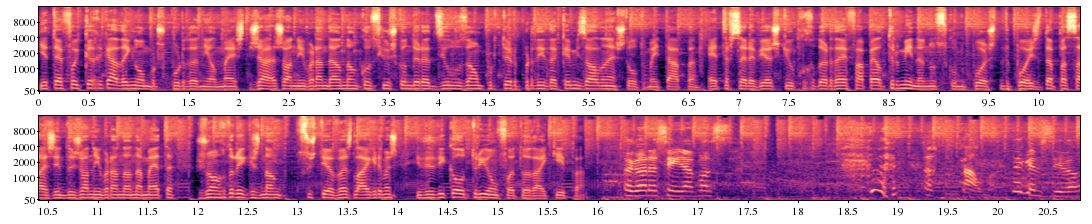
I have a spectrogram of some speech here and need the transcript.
e até foi carregado em ombros por Daniel Mestre. Já Johnny Brandão não conseguiu esconder a desilusão por ter perdido a camisola nesta última etapa. É a terceira vez que o corredor da FAPL termina no segundo posto. Depois da passagem de Johnny Brandão na meta, João Rodrigues não susteve as lágrimas e dedicou o triunfo a toda a equipa. Agora sim, já posso. Calma. É que é possível.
